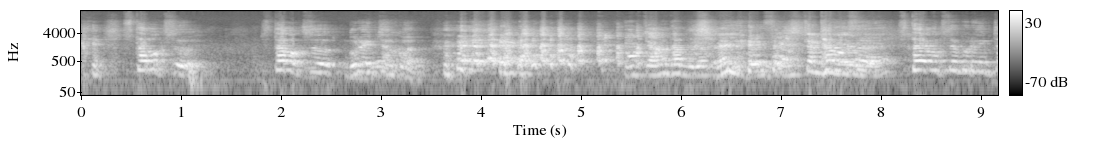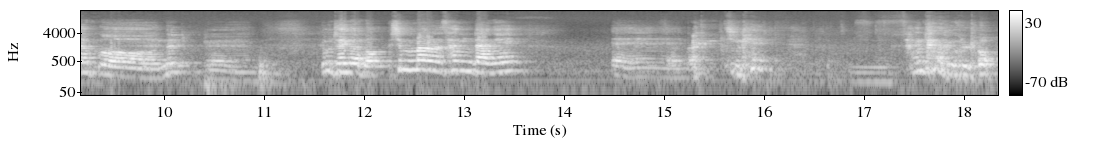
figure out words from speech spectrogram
스타벅스. 스타벅스 무료 입장권. 입장은 다 무료인데 입장 스타벅스 스타벅스 무료 입장권을. 예. 그럼 저희가 뭐 10만 원 상당의 에, 상당한 걸로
